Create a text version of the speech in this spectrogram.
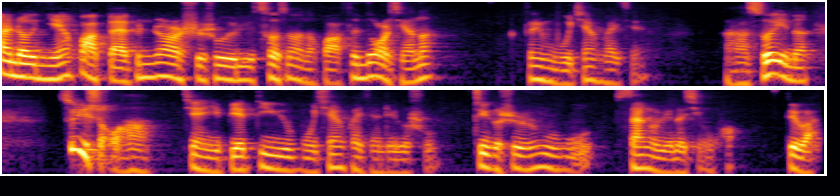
按照年化百分之二十收益率测算的话，分多少钱呢？分五千块钱，啊，所以呢，最少哈建议别低于五千块钱这个数。这个是入股三个月的情况，对吧？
